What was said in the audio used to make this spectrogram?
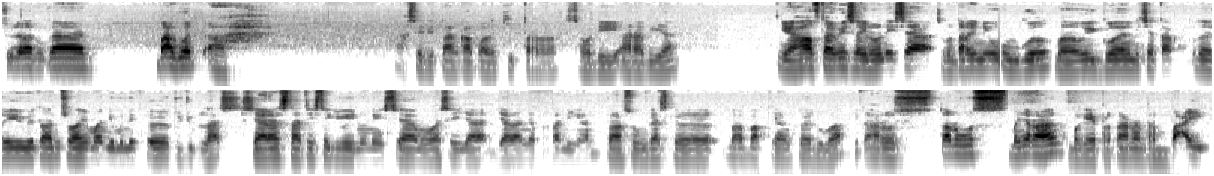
Sudah lakukan. Bagot. Ah masih ditangkap oleh kiper Saudi Arabia Ya halftime ini Indonesia sementara ini unggul melalui gol yang dicetak dari Witlan Sulaiman di menit ke-17. Secara statistik juga Indonesia menguasai jalannya pertandingan. Langsung gas ke babak yang kedua. Kita harus terus menyerang sebagai pertahanan terbaik.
